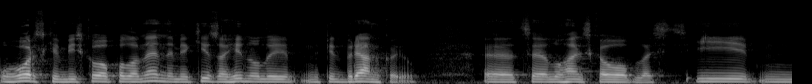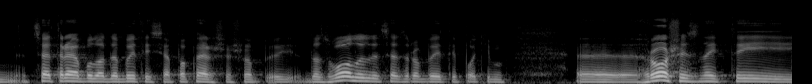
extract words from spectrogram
угорським військовополоненим, які загинули під Брянкою. Е, Це Луганська область. І це треба було добитися, по-перше, щоб дозволили це зробити, потім е, гроші знайти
